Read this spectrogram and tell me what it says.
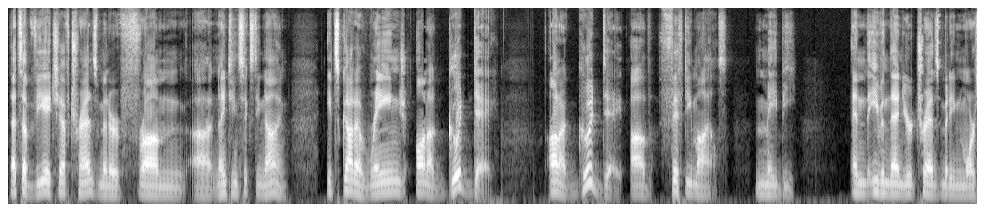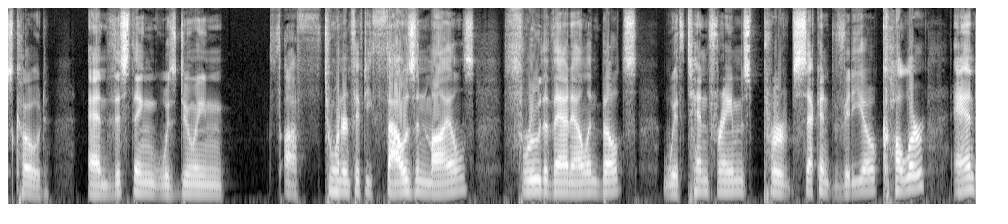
That's a VHF transmitter from uh, 1969. It's got a range on a good day, on a good day of 50 miles, maybe and even then you're transmitting Morse code. And this thing was doing uh, 250,000 miles through the Van Allen belts with 10 frames per second video, color and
